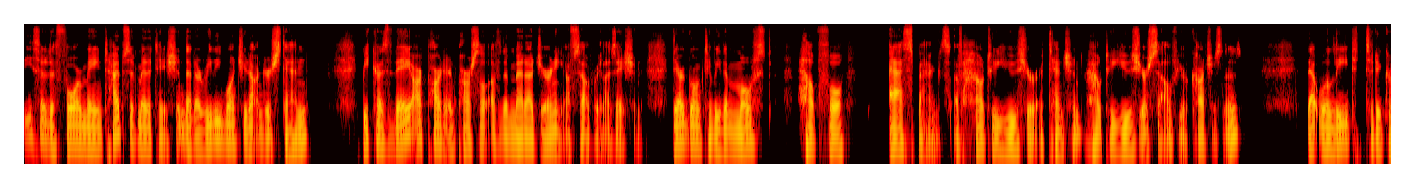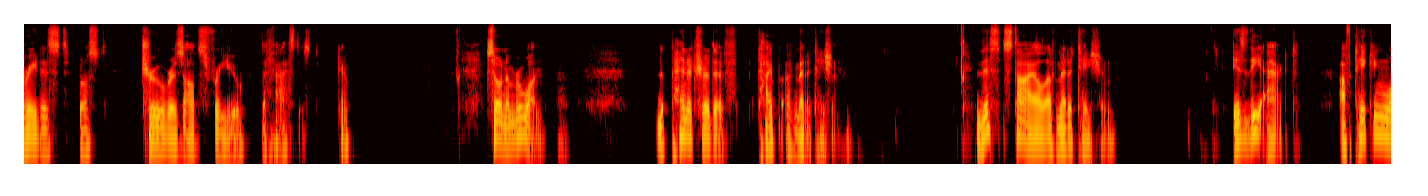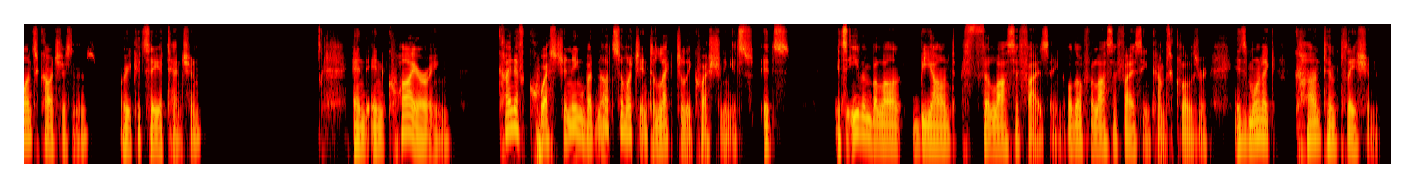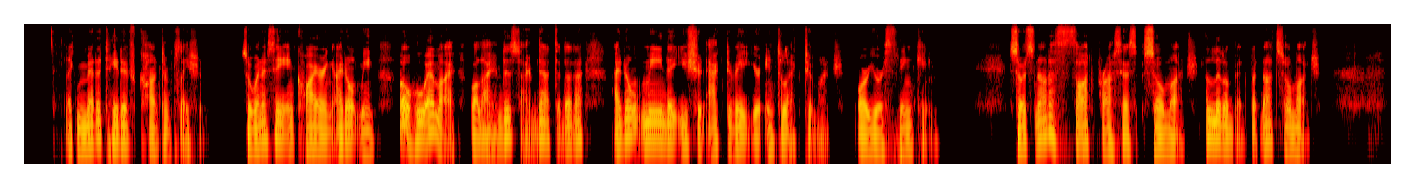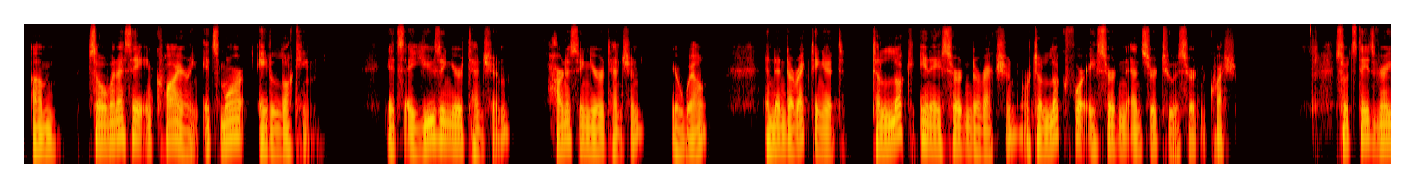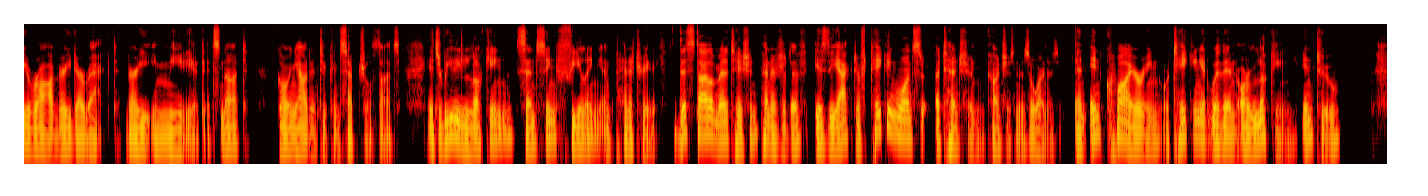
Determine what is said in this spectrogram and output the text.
These are the four main types of meditation that I really want you to understand because they are part and parcel of the meta journey of self realization. They're going to be the most helpful aspects of how to use your attention, how to use yourself, your consciousness, that will lead to the greatest, most true results for you the fastest. Okay. So, number one, the penetrative type of meditation. This style of meditation is the act of taking one's consciousness, or you could say attention, and inquiring, kind of questioning, but not so much intellectually questioning. It's it's it's even beyond, beyond philosophizing, although philosophizing comes closer. It's more like contemplation, like meditative contemplation. So when I say inquiring, I don't mean, oh, who am I? Well, I am this, I am that, da, da, da. I don't mean that you should activate your intellect too much or your thinking. So it's not a thought process so much, a little bit, but not so much. Um, so when I say inquiring, it's more a looking. It's a using your attention, harnessing your attention, your will, and then directing it to look in a certain direction or to look for a certain answer to a certain question. So it stays very raw, very direct, very immediate. It's not going out into conceptual thoughts. It's really looking, sensing, feeling, and penetrating. This style of meditation, penetrative, is the act of taking one's attention, consciousness, awareness, and inquiring or taking it within or looking into.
